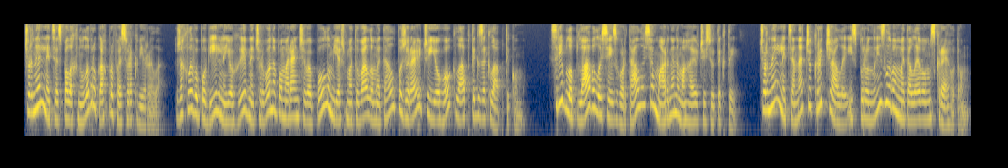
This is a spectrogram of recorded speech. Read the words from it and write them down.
Чорнильниця спалахнула в руках професора Квірела. Жахливо повільне й огидне червоно-помаранчеве полум'я шматувало метал, пожираючи його клаптик за клаптиком. Срібло плавилося і згорталося, марно намагаючись утекти. Чорнильниця наче кричала із пронизливим металевим скреготом.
